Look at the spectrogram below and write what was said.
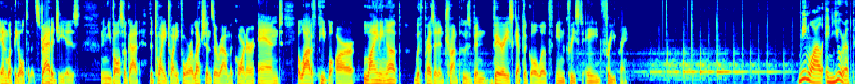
and what the ultimate strategy is. And you've also got the 2024 elections around the corner, and a lot of people are lining up with President Trump, who's been very skeptical of increased aid for Ukraine. Meanwhile, in Europe,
